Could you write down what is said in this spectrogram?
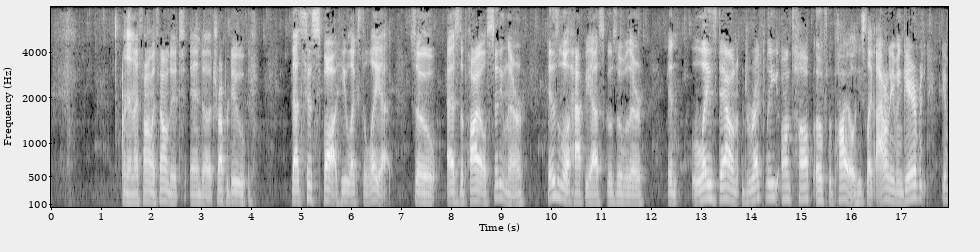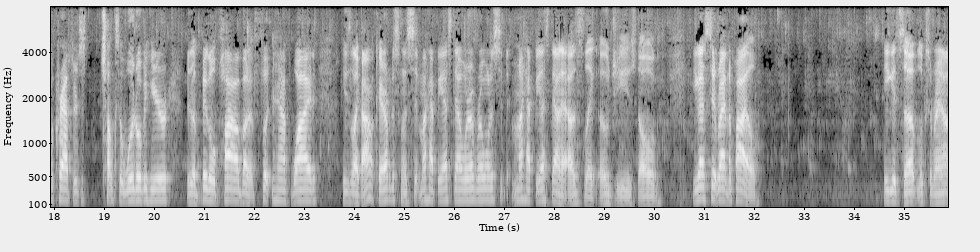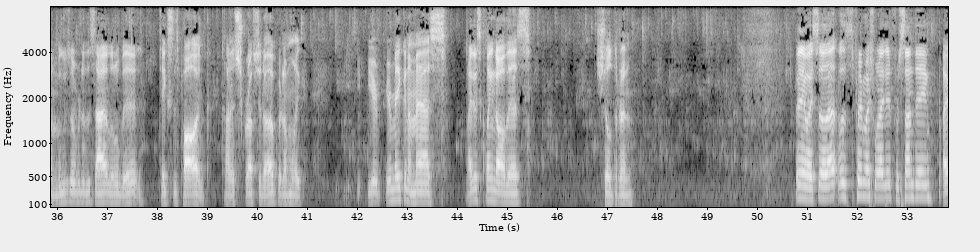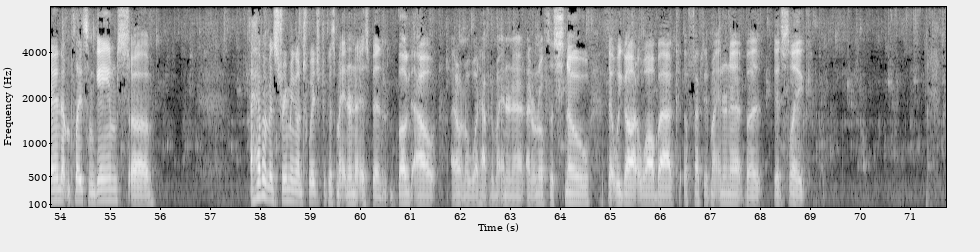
And then I finally found it, and uh, Trapper Do, that's his spot he likes to lay at. So as the pile's sitting there, his little happy ass goes over there and lays down directly on top of the pile. He's like, I don't even give, give a crap. There's just chunks of wood over here. There's a big old pile about a foot and a half wide. He's like, I don't care. I'm just going to sit my happy ass down wherever I want to sit my happy ass down at. I was like, oh, jeez, dog. You got to sit right in the pile. He gets up, looks around, moves over to the side a little bit, takes his paw and kind of scruffs it up, and I'm like, you're, you're making a mess. I just cleaned all this. Children. But anyway, so that was pretty much what I did for Sunday. I ended up and played some games. Uh, I haven't been streaming on Twitch because my internet has been bugged out. I don't know what happened to my internet. I don't know if the snow that we got a while back affected my internet, but it's like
